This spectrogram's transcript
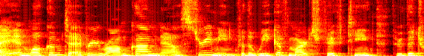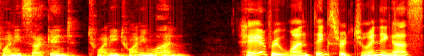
Hi, and welcome to Every Romcom Now streaming for the week of March 15th through the 22nd, 2021. Hey everyone, thanks for joining us.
